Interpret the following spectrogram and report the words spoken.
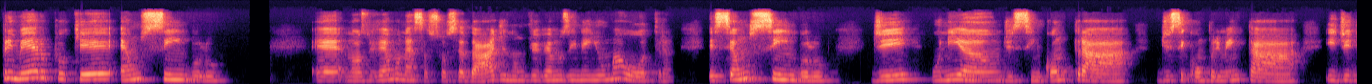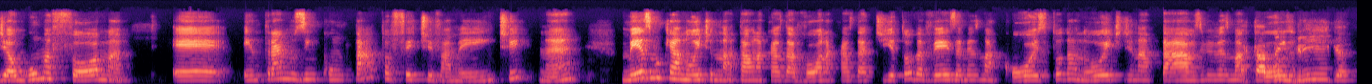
Primeiro, porque é um símbolo. É, nós vivemos nessa sociedade, não vivemos em nenhuma outra. Esse é um símbolo de união, de se encontrar, de se cumprimentar e de, de alguma forma, é, entrarmos em contato afetivamente, né? Mesmo que a noite do Natal na casa da avó, na casa da tia, toda vez é a mesma coisa, toda noite de Natal, a mesma acaba coisa. Acaba em briga.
